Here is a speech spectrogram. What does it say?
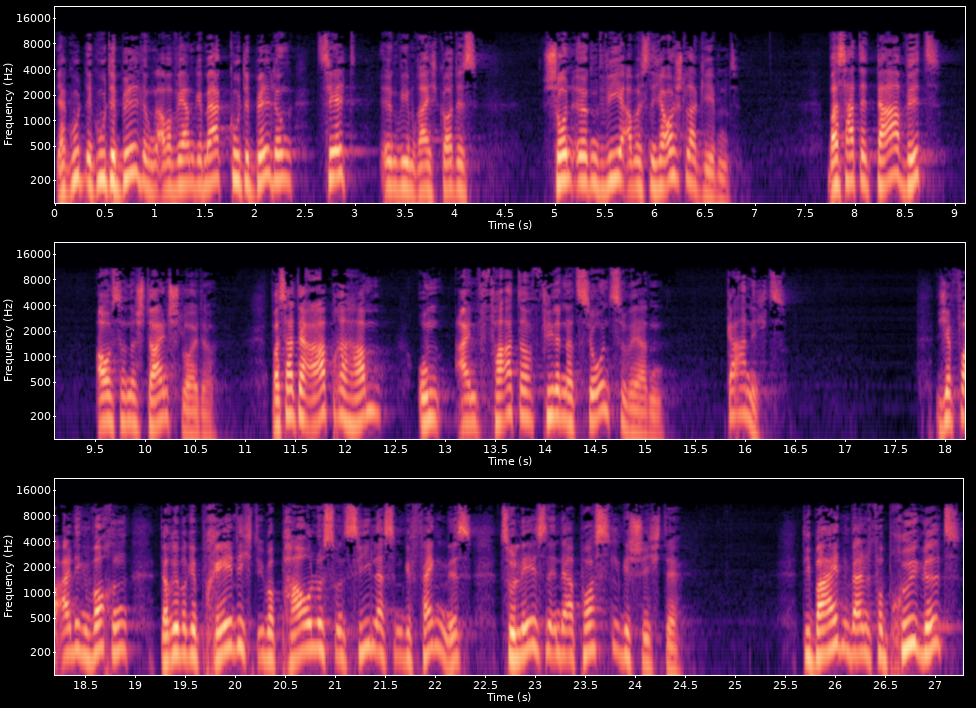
Ja gut, eine gute Bildung, aber wir haben gemerkt, gute Bildung zählt irgendwie im Reich Gottes schon irgendwie, aber ist nicht ausschlaggebend. Was hatte David, außer einer Steinschleuder? Was hat der Abraham, um ein Vater vieler Nationen zu werden? Gar nichts. Ich habe vor einigen Wochen darüber gepredigt, über Paulus und Silas im Gefängnis, zu lesen in der Apostelgeschichte. Die beiden werden verprügelt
